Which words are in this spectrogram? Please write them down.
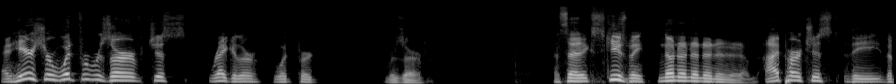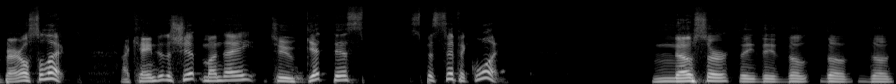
And here's your Woodford Reserve, just regular Woodford Reserve. I said, "Excuse me, no, no, no, no, no, no, no. I purchased the the Barrel Select. I came to the ship Monday to get this specific one." No, sir. The the the the the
